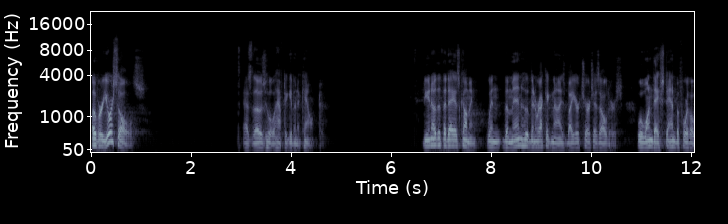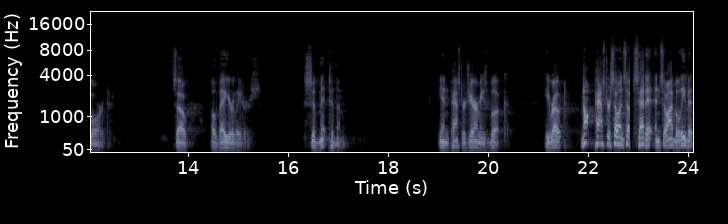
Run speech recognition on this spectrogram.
over your souls as those who will have to give an account. Do you know that the day is coming when the men who have been recognized by your church as elders will one day stand before the Lord? So, obey your leaders, submit to them. In Pastor Jeremy's book, he wrote, Not Pastor so and so said it, and so I believe it,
